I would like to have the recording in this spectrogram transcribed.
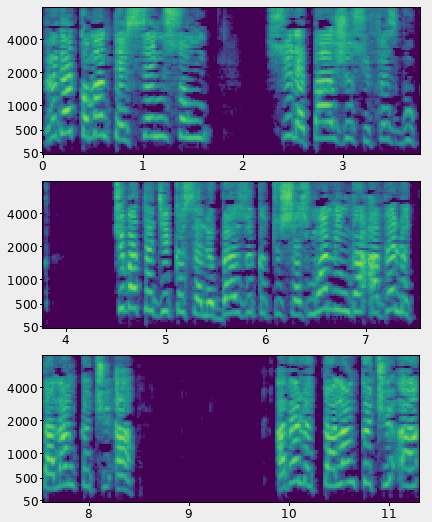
Regarde comment tes scènes sont sur les pages sur Facebook. Tu vas te dire que c'est le buzz que tu cherches. Moi, Minga, avec le talent que tu as, avec le talent que tu as,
